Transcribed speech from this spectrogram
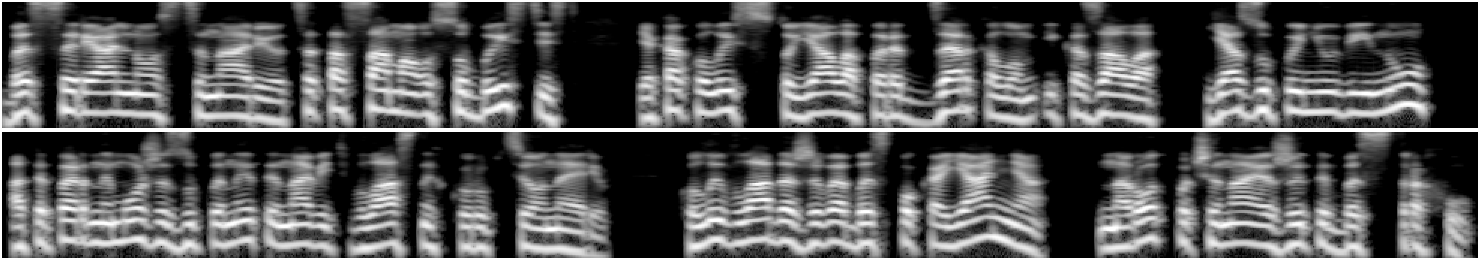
без серіального сценарію. Це та сама особистість, яка колись стояла перед дзеркалом і казала: Я зупиню війну, а тепер не може зупинити навіть власних корупціонерів. Коли влада живе без покаяння, народ починає жити без страху.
